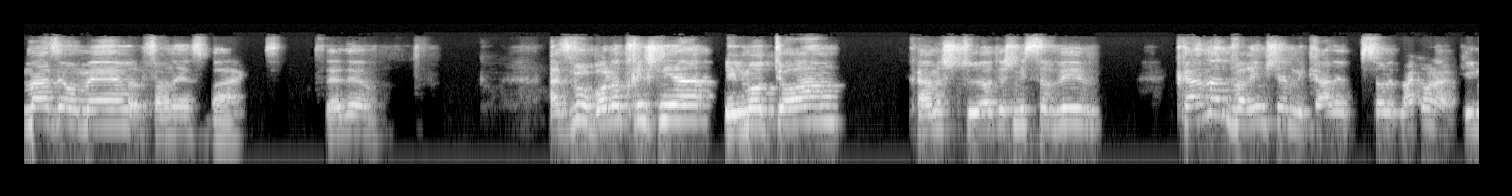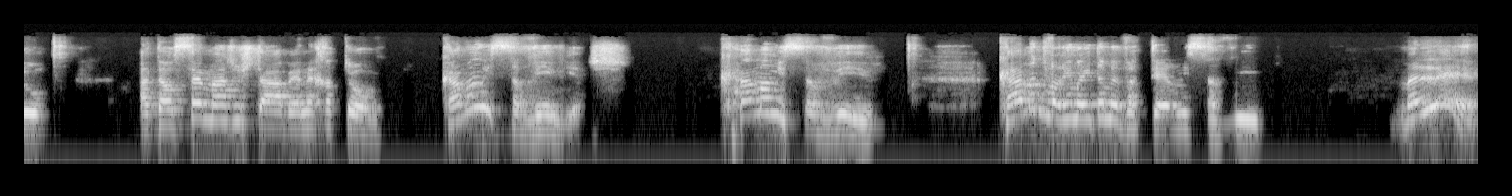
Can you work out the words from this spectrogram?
מה זה אומר לפרנס בית, בסדר? עזבו, בואו נתחיל שנייה ללמוד תואר, כמה שטויות יש מסביב, כמה דברים שהם נקרא להם פסולת, מה הכוונה? כאילו, אתה עושה משהו שאתה בעיניך טוב, כמה מסביב יש? כמה מסביב? כמה דברים היית מוותר מסביב? מלא.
